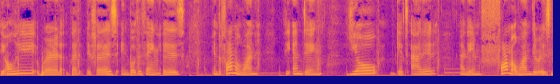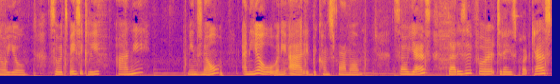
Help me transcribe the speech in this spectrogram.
the only word that differs in both the thing is in the formal one, the ending yo gets added, and the informal one there is no yo. So it's basically ani means no, and yo when you add it becomes formal. So, yes, that is it for today's podcast.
